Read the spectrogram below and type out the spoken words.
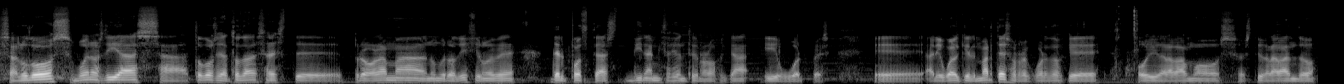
Saludos, buenos días a todos y a todas a este programa número 19 del podcast Dinamización Tecnológica y WordPress. Eh, al igual que el martes, os recuerdo que hoy grabamos, estoy grabando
